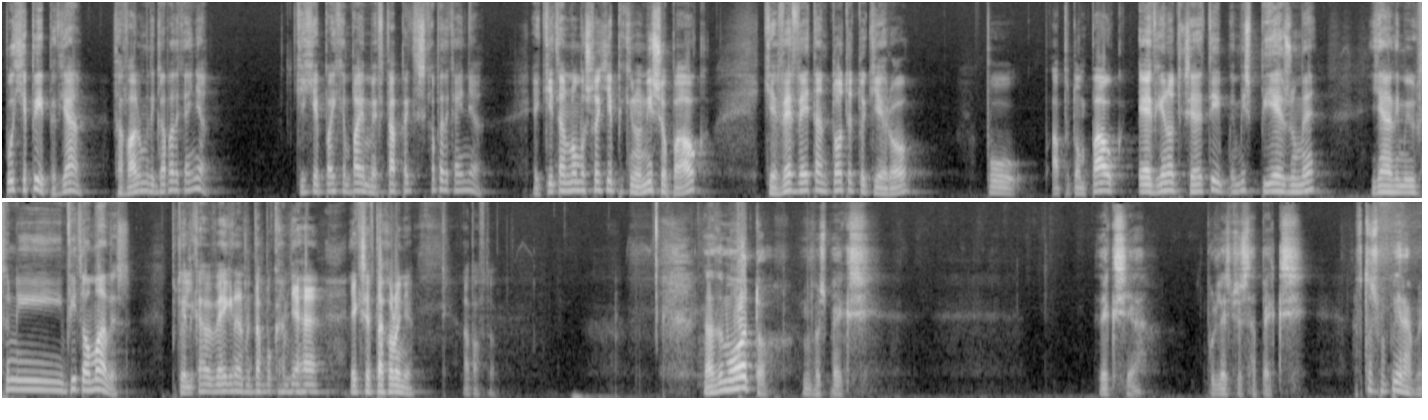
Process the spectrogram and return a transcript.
που είχε πει: Παιδιά, θα βάλουμε την ΚΑΠΑ 19. Και είχε πάει, είχε πάει με 7 παίκτες ΚΑΠΑ 19. Εκεί ήταν όμως το είχε επικοινωνήσει ο ΠΑΟΚ και βέβαια ήταν τότε το καιρό που από τον ΠΑΟΚ έβγαινε ότι ξέρετε τι, εμείς πιέζουμε για να δημιουργηθούν οι β' ομάδες. Που τελικά βέβαια έγιναν μετά από καμιά 6-7 χρόνια από αυτό. Να δούμε Ότο μήπως παίξει. Δεξιά. Που λες ποιος θα παίξει. Αυτός που πήραμε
